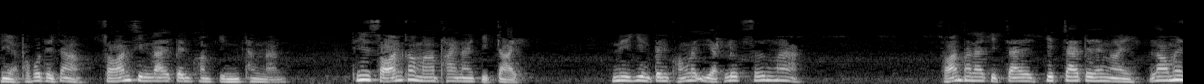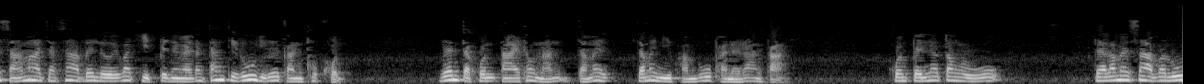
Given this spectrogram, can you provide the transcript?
เนี่ย พระพุทธเจ้า สอนสิ่งใดเป็นความจริงทั้งนั้น ที่สอนเข้ามาภายในจิตใจ นี่ยิ่งเป็นของละเอียดลึกซึ้งมาก สอนภายในจิตใจจิตใจเป็นยังไง เราไม่สามารถจะทราบได้เลยว่าจิตเป็นยังไง ทั้งๆที่รู้อยู่ด้วยกันทุกคน เว้นแต่คนตายเท่านั้นจะไม่จะไม่มีความรู้ภายในร่างกาย คนเป็นแล้วต้องรู้ แต่เราไม่ทราบว่ารู้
